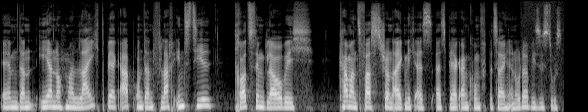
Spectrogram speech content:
ähm, dann eher nochmal leicht bergab und dann flach ins Ziel. Trotzdem glaube ich, kann man es fast schon eigentlich als, als Bergankunft bezeichnen, oder? Wie siehst du es?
